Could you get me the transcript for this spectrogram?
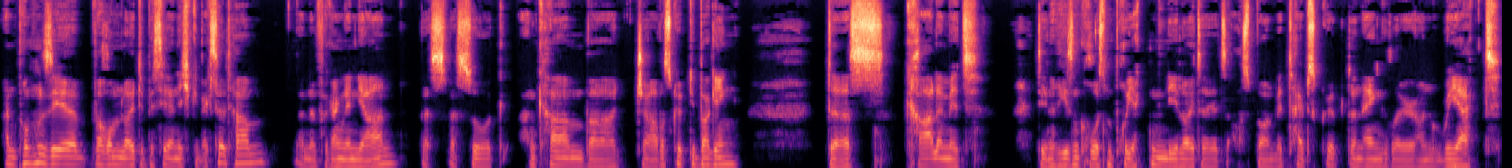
an Punkten sehe, warum Leute bisher nicht gewechselt haben in den vergangenen Jahren, was, was so ankam, war JavaScript Debugging, das gerade mit den riesengroßen Projekten, die Leute jetzt ausbauen mit TypeScript und Angular und React,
